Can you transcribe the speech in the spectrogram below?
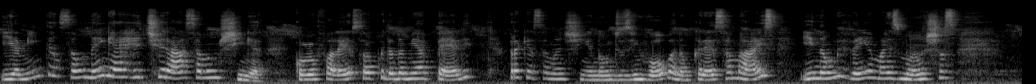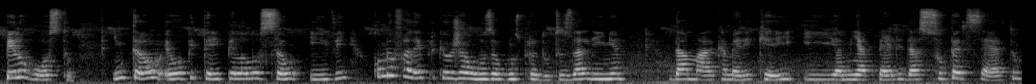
e a minha intenção nem é retirar essa manchinha. Como eu falei, é só cuidar da minha pele para que essa manchinha não desenvolva, não cresça mais e não me venha mais manchas pelo rosto. Então eu optei pela loção Eve, como eu falei, porque eu já uso alguns produtos da linha da marca Mary Kay e a minha pele dá super certo.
